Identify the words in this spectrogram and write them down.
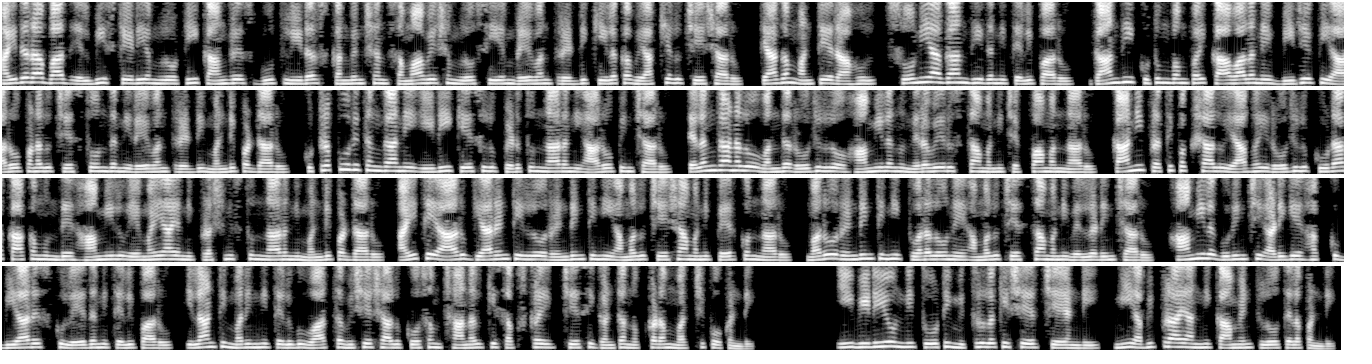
Hyderabad LB స్టేడియంలో T Congress booth leaders convention సమావేశంలో CM Revanth Reddy కీలక వ్యాఖ్యలు చేశారు. త్యాగం అంటే రాహుల్ సోనియా గాంధీదని తెలిపారు. గాంధీ కుటుంబంపై కావాలనే బీజేపీ ఆరోపణలు చేస్తోందని రేవంత్ రెడ్డి మండిపడ్డారు. కుట్రపూరితంగానే ఈడీ కేసులు పెడుతున్నారని ఆరోపించారు. తెలంగాణలో వంద రోజుల్లో హామీలను నెరవేరుస్తామని చెప్పామన్నారు. కానీ ప్రతిపక్షాలు యాభై రోజులు కూడా కాకముందే హామీలు ఏమయ్యాయని ప్రశ్నిస్తున్నారని మండిపడ్డారు. అయితే ఆరు గ్యారంటీల్లో రెండింటినీ అమలు చేశామని పేర్కొన్నారు. మరో రెండింటినీ త్వరలోనే అమలు చేస్తామని వెల్లడించారు. హామీల గురించి అడిగే హక్కు బీఆర్ఎస్కు లేదని తెలిపారు. ఇలాంటి మరిన్ని తెలుగు వార్త విశేషాలు కోసం ఛానల్కి సబ్స్క్రైబ్ చేసి గంట నొక్కడం మర్చిపోకండి. ఈ వీడియోని తోటి మిత్రులకి షేర్ చేయండి. మీ అభిప్రాయాన్ని కామెంట్లో తెలపండి.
